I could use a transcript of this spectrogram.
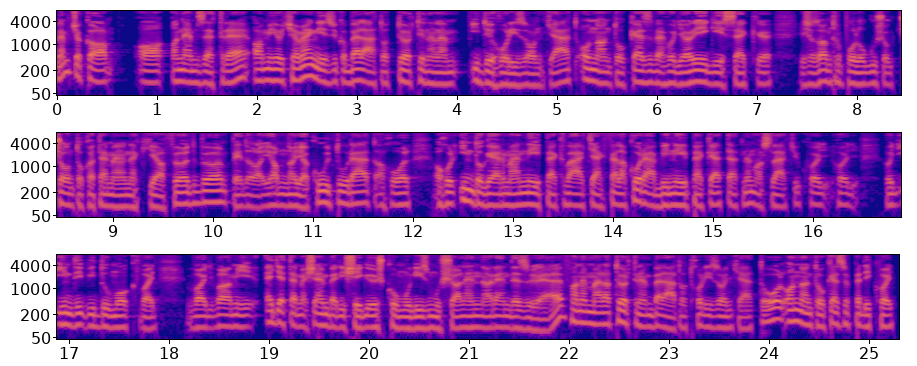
nem csak a, a, a nemzetre, ami, hogyha megnézzük a belátott történelem időhorizontját, onnantól kezdve, hogy a régészek és az antropológusok csontokat emelnek ki a földből, például a jamnaja kultúrát, ahol, ahol indogermán népek váltják fel a korábbi népeket, tehát nem azt látjuk, hogy, hogy, hogy individumok vagy, vagy valami egyetemes emberiség őskommunizmussal lenne a rendező elv, hanem már a történelem belátott horizontjától, onnantól kezdve pedig, hogy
